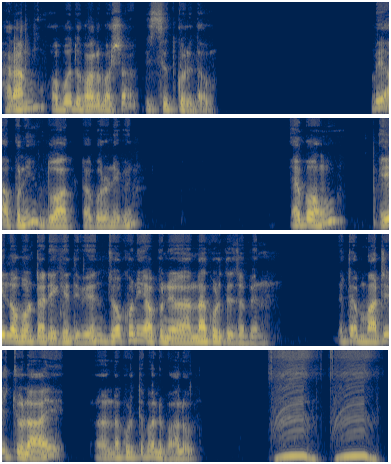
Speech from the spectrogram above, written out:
হারাম অবৈধ ভালোবাসা বিচ্ছেদ করে দাও। তবে আপনি দোয়াটা করে নেবেন এবং এই লবণটা রেখে দিবেন যখনই আপনি রান্না করতে যাবেন। এটা মাটির চুলায় রান্না করতে পারলে ভালো।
